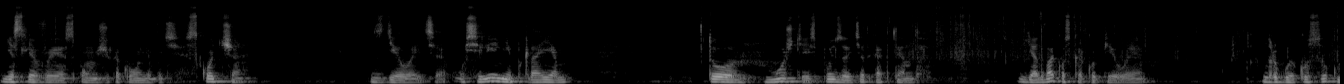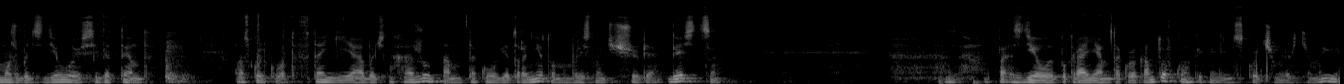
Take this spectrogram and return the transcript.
Если вы с помощью какого-нибудь скотча сделаете усиление по краям, то можете использовать это как тент. Я два куска купил и другой кусок, может быть, сделаю себе тент. Поскольку вот в тайге я обычно хожу, там такого ветра нет, он в лесной чащобе гасится. Сделаю по краям такую окантовку каким-нибудь скотчем легким и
